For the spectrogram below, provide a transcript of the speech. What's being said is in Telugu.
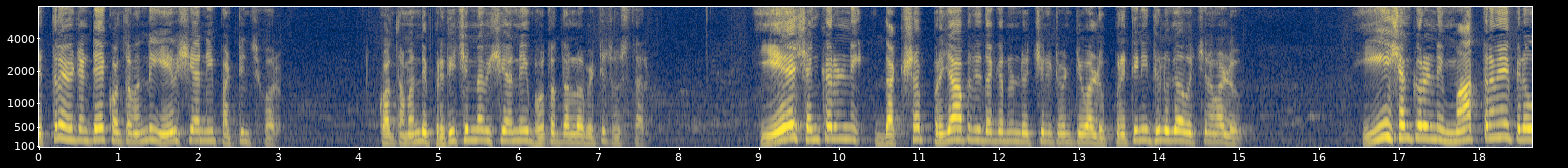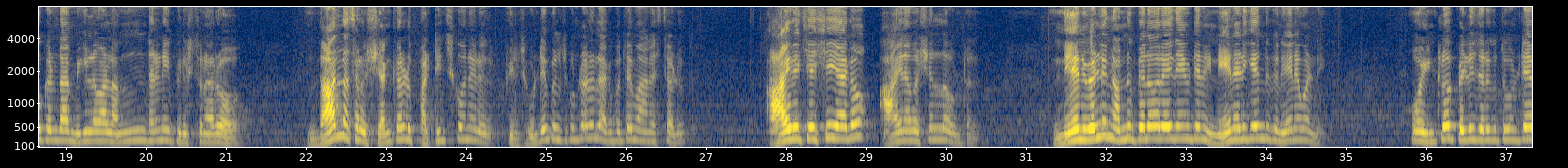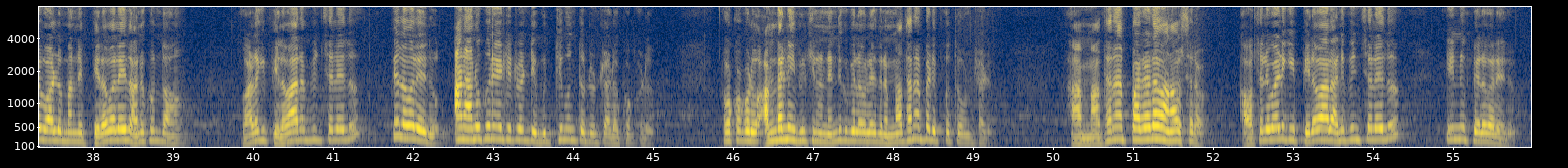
చిత్రం ఏంటంటే కొంతమంది ఏ విషయాన్ని పట్టించుకోరు. కొంతమంది ప్రతి చిన్న విషయాన్ని భూతద్దంలో పెట్టి చూస్తారు. ఏ శంకరుణ్ణి దక్ష ప్రజాపతి దగ్గర నుండి వచ్చినటువంటి వాళ్ళు ప్రతినిధులుగా వచ్చిన వాళ్ళు ఈ శంకరుణ్ణి మాత్రమే పిలవకుండా మిగిలిన వాళ్ళందరినీ పిలుస్తున్నారో దాన్ని అసలు శంకరుడు పట్టించుకోనే లేదు. పిలుచుకుంటే పిలుచుకుంటాడు లేకపోతే మానేస్తాడు. ఆయన చేసే యాగం ఆయన వశంలో ఉంటుంది. నేను వెళ్ళి నన్ను పిలవలేదు ఏమిటని నేను అడిగేందుకు నేనేమండి? ఓ ఇంట్లో పెళ్ళి జరుగుతూ ఉంటే వాళ్ళు మనని పిలవలేదు అనుకుందాం. వాళ్ళకి పిలవాలనిపించలేదు పిలవలేదు అని అనుకునేటటువంటి బుద్ధిమంతుడు ఉంటాడు ఒక్కొక్కడు. ఒక్కొక్కడు అందరినీ పిలిచి నన్ను ఎందుకు పిలవలేదని మదన పడిపోతూ ఉంటాడు. ఆ మదన పడడం అనవసరం. అవతలి వాడికి పిలవాలనిపించలేదు నిన్ను పిలవలేదు.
